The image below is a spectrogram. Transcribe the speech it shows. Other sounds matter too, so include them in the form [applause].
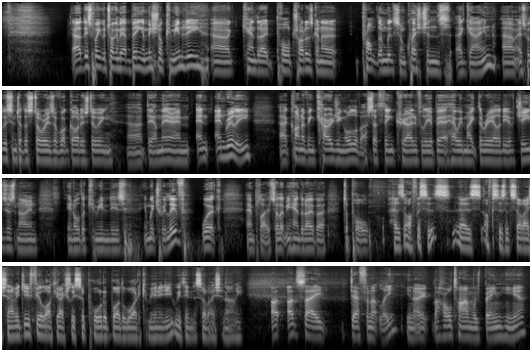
Uh, this week we're talking about being a missional community. Uh, candidate Paul Trotter is going to prompt them with some questions again um, as we listen to the stories of what God is doing uh, down there, and and and really. Uh, kind of encouraging all of us to think creatively about how we make the reality of Jesus known in all the communities in which we live, work, and play. So let me hand it over to Paul. As officers, as officers of the Salvation Army, do you feel like you're actually supported by the wider community within the Salvation Army? I'd say definitely. You know, the whole time we've been here,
